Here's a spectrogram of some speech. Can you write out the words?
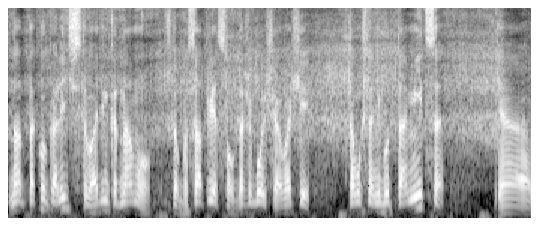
Надо такое количество один к одному, чтобы соответствовал даже больше овощей. Потому что они будут томиться э,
